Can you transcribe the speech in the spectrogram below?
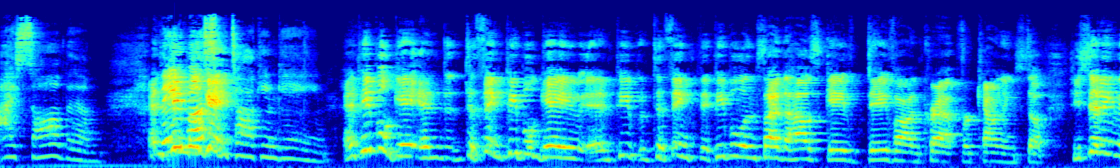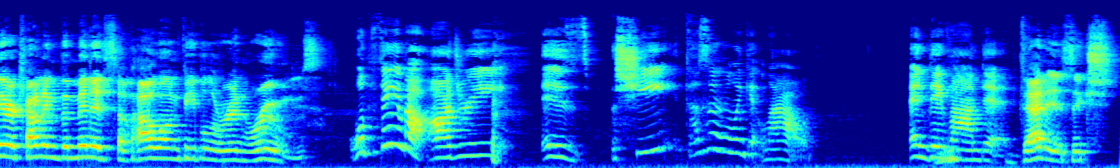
I saw them. And They must get be talking game. And people gave and to think people gave and people to think that people inside the house gave Da'Vonne crap for counting stuff. She's sitting there counting the minutes of how long people are in rooms. Well, the thing about Audrey is she doesn't really get loud, and Da'Vonne did. That is ex-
